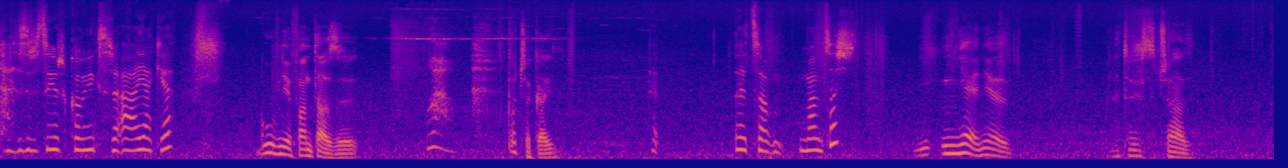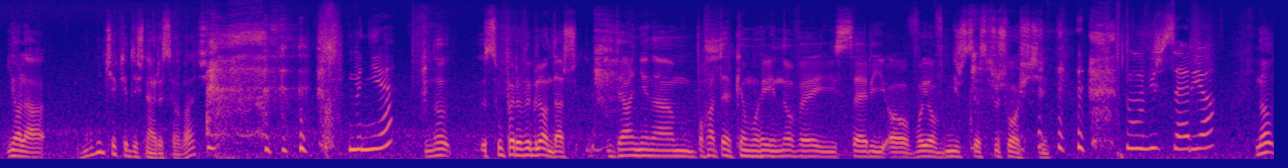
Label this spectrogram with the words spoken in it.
zrysujesz komiksy, a jakie? Głównie fantazy. Wow. Poczekaj. E, co, mam coś? N- nie, nie. Ale to jest czad. Jola, mógłbym cię kiedyś narysować? Mnie? No, super wyglądasz. Idealnie na bohaterkę mojej nowej serii o wojowniczce z przyszłości. Mówisz serio? No,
